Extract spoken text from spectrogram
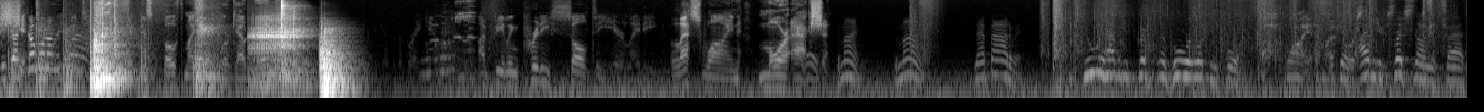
Shit. got someone on the This both the workout I'm feeling pretty salty here, lady. Less wine, more action. Hey, Come on, come on. Snap out of it. Do we have a description of who we're looking for? Why am I Okay, forced I have a description on this fast.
